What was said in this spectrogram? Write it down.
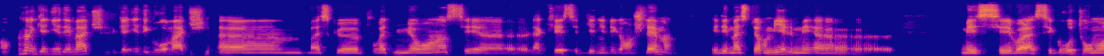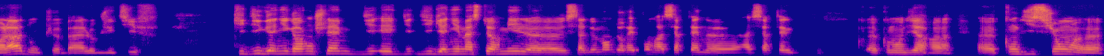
En un, gagner des matchs, gagner des gros matchs, parce que pour être numéro un, c'est la clé, c'est de gagner des grands chelems et des Master 1000, mais, mais c'est voilà, ces gros tournois-là. Donc bah, l'objectif, qui dit gagner Grand Chelem, dit, dit, gagner Master 1000, euh, ça demande de répondre à certaines, euh, à certaines euh, comment dire, conditions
